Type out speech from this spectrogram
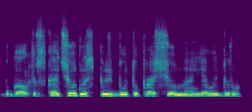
бухгалтерская отчетность, пусть будет упрощенная, я выберу.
